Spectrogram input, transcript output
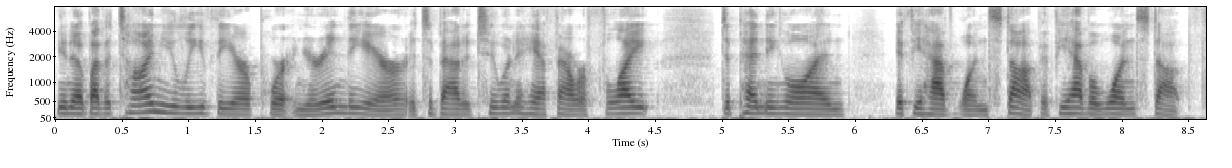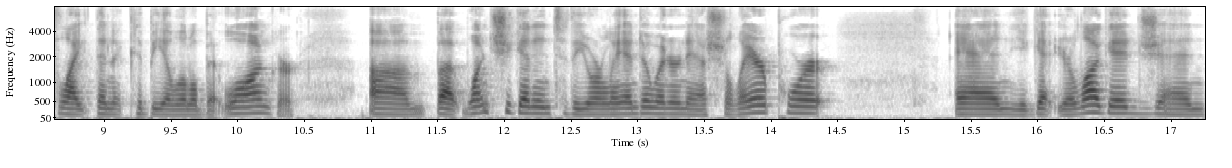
you know, by the time you leave the airport and you're in the air, it's about a two and a half hour flight, depending on if you have one stop. If you have a one stop flight, then it could be a little bit longer. Um, but once you get into the Orlando International Airport and you get your luggage, and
